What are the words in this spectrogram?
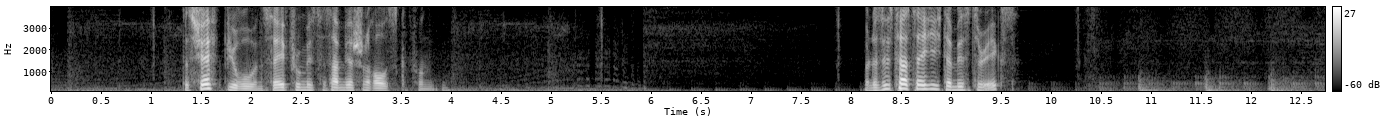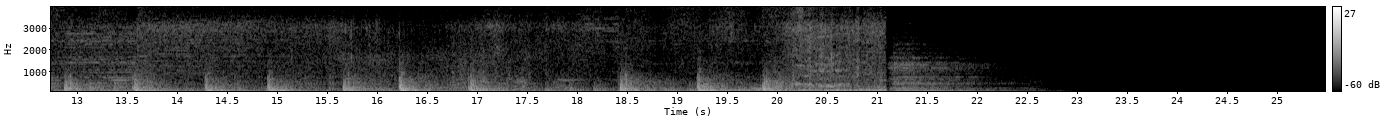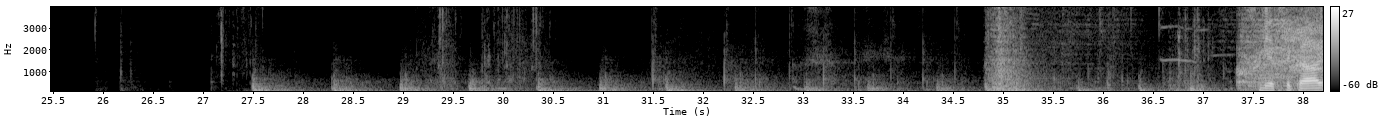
das Chefbüro ein Safe Room ist, das haben wir schon rausgefunden. Und das ist tatsächlich der Mr. X. mir jetzt egal.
